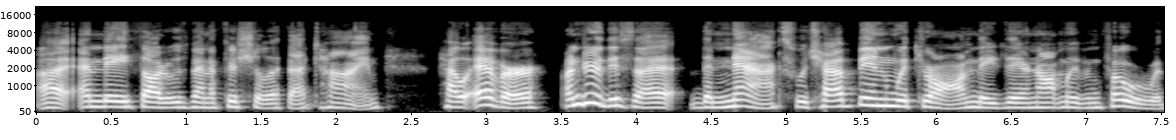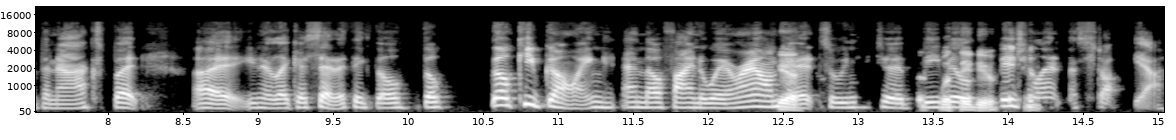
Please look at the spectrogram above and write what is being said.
uh, and they thought it was beneficial at that time. However, under this, uh, the NACs, which have been withdrawn, they they're not moving forward with the NACs. But uh, you know, like I said, I think they'll they'll they'll keep going and they'll find a way around Yeah. it. So we need to be vil- do. vigilant and stop. Yeah.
